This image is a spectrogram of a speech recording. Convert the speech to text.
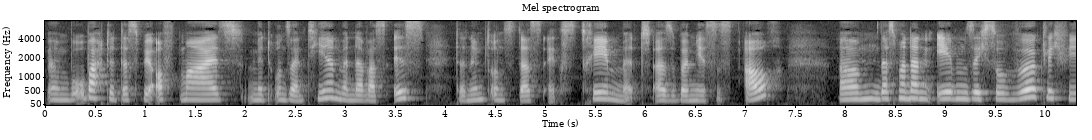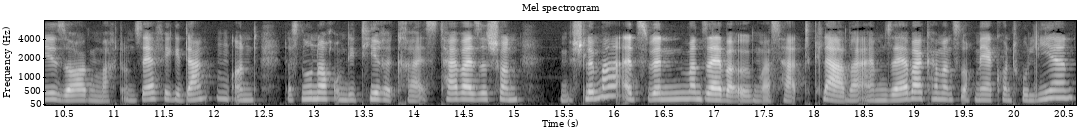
ähm, beobachtet, dass wir oftmals mit unseren Tieren, wenn da was ist, dann nimmt uns das extrem mit. Also bei mir ist es auch, ähm, dass man dann eben sich so wirklich viel Sorgen macht und sehr viel Gedanken und das nur noch um die Tiere kreist. Teilweise schon schlimmer, als wenn man selber irgendwas hat. Klar, bei einem selber kann man es noch mehr kontrollieren,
